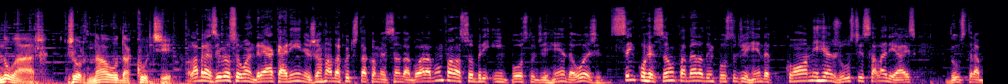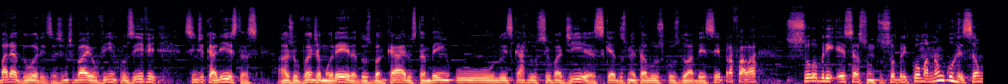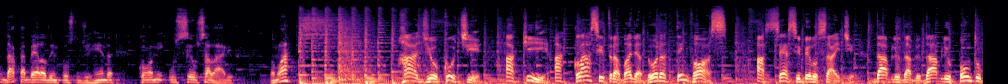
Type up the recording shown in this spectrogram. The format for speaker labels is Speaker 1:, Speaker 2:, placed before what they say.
Speaker 1: No ar, Jornal da CUT.
Speaker 2: Olá Brasil, eu sou o André Acarini. O Jornal da CUT está começando agora. Vamos falar sobre imposto de renda hoje? Sem correção, tabela do imposto de renda come reajustes salariais dos trabalhadores. A gente vai ouvir, inclusive, sindicalistas, a Juvândia Moreira, dos bancários, também o Luiz Carlos Silva Dias, que é dos metalúrgicos do ABC, para falar sobre esse assunto, sobre como a não correção da tabela do imposto de renda come o seu salário. Vamos lá?
Speaker 1: Rádio CUT. Aqui, a classe trabalhadora tem voz. Acesse pelo site www.cut.org.br.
